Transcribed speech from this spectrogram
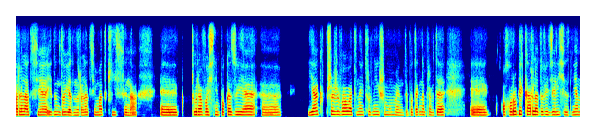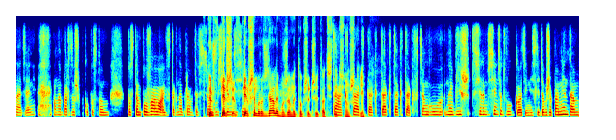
relację jeden do jeden, relację matki i syna, e, która właśnie pokazuje, e, jak przeżywała te najtrudniejsze momenty, bo tak naprawdę e, o chorobie Karla dowiedzieli się z dnia na dzień. Ona bardzo szybko postąp, postępowała i tak naprawdę w ciągu w, pierwszy, 70... w pierwszym rozdziale możemy to przeczytać, tak, książki. Tak, tak, tak, tak, tak. W ciągu najbliższych 72 godzin, jeśli dobrze pamiętam,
